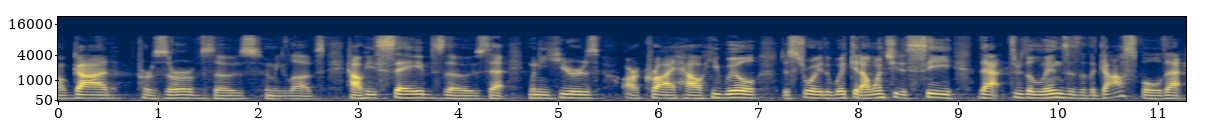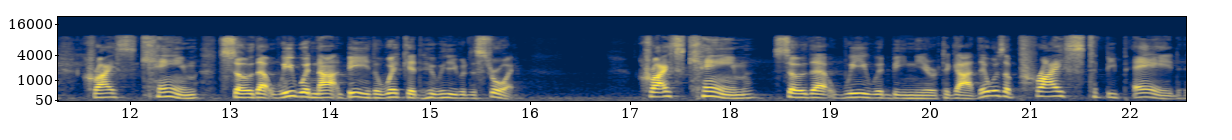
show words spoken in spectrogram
how God preserves those whom he loves, how he saves those that when he hears our cry, how he will destroy the wicked. I want you to see that through the lenses of the gospel, that Christ came so that we would not be the wicked who he would destroy. Christ came so that we would be near to God. There was a price to be paid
